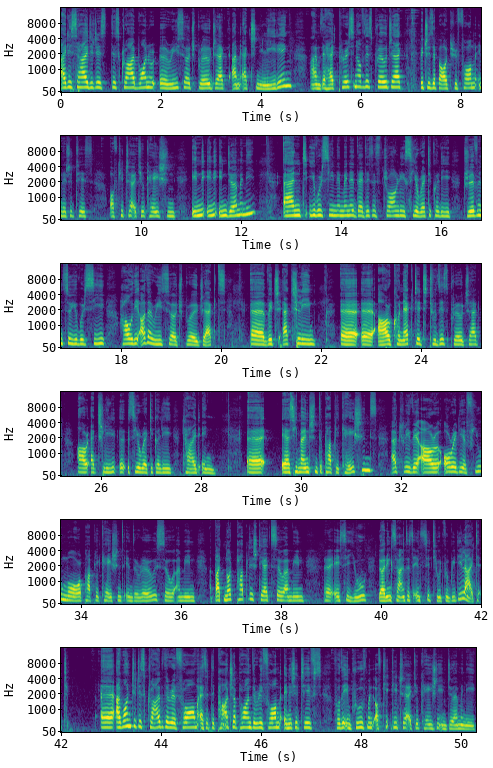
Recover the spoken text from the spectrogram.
I decided to describe one uh, research project I'm actually leading. I'm the head person of this project, which is about reform initiatives of teacher education in, in, in Germany. And you will see in a minute that this is strongly theoretically driven, so you will see how the other research projects, uh, which actually uh, uh, are connected to this project, are actually uh, theoretically tied in. Uh, as he mentioned, the publications, actually there are already a few more publications in the row, so I mean, but not published yet, so I mean, uh, ACU, Learning Sciences Institute, will be delighted. Uh, I want to describe the reform as a departure point, the reform initiatives for the improvement of teacher education in Germany.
